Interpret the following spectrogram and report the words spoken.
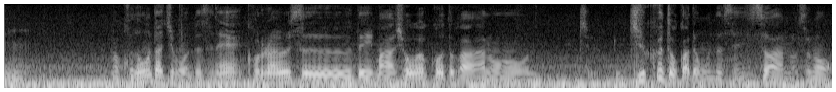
うん。まあ子供たちもですねコロナウイルスで今小学校とかあの塾とかでもですね実はあのその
